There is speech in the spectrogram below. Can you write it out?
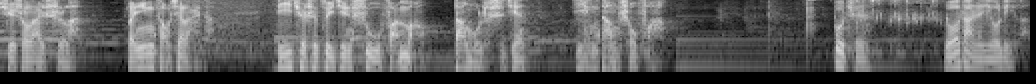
学生来迟了，本应早些来的。的确是最近事务繁忙，耽误了时间，应当受罚。不迟，罗大人有礼了，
